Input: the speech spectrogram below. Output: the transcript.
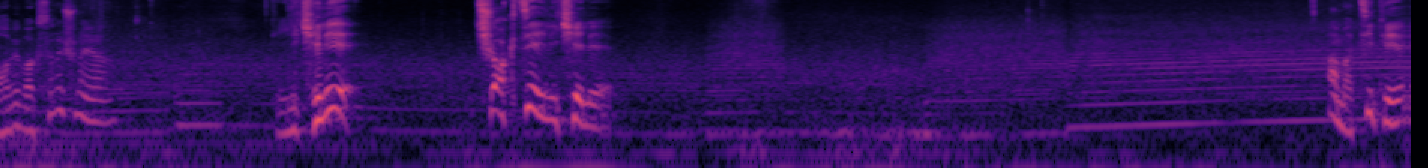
Abi baksana şuna ya. Tehlikeli. Çok tehlikeli. Ama tipi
